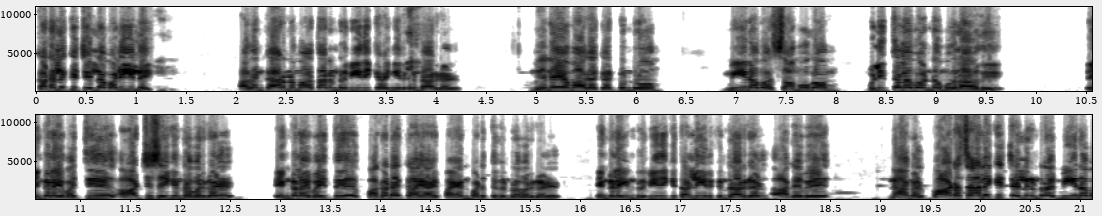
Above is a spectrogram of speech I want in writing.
கடலுக்கு செல்ல வழி இல்லை அதன் காரணமாகத்தான் இன்று வீதிக்கு இறங்கி இருக்கின்றார்கள் வினயமாக கேட்கின்றோம் மீனவ சமூகம் விழித்தள வேண்டும் முதலாவது. எங்களை வச்சு ஆட்சி செய்கின்றவர்கள் எங்களை வைத்து பகடக்காயாய் பயன்படுத்துகின்றவர்கள் எங்களை இன்று வீதிக்கு தள்ளி இருக்கின்றார்கள். ஆகவே நாங்கள் பாடசாலைக்கு செல்கின்ற மீனவ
